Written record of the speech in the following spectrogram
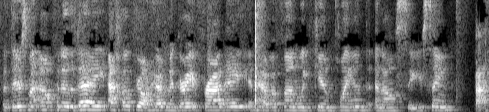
But there's my outfit of the day. I hope y'all are having a great Friday and have a fun weekend planned, and I'll see you soon. Bye.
